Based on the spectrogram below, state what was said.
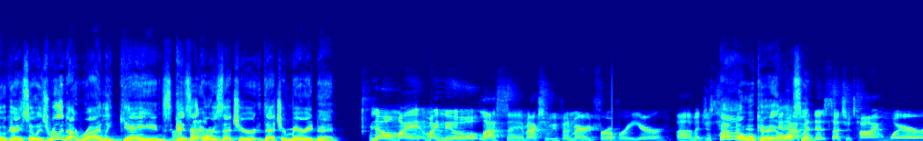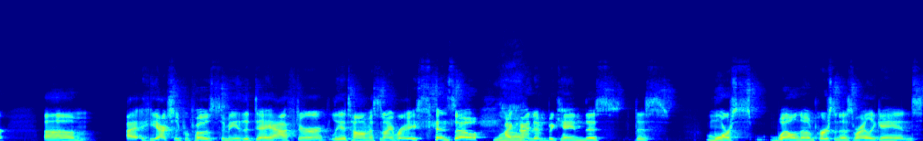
Okay, so it's really not Riley Gaines, is it, or is that your that's your married name? No, my my new last name. Actually, we've been married for over a year. Um, it just happened. Oh, okay, it awesome. happened at such a time where, um, I, he actually proposed to me the day after Lia Thomas and I raced, and so wow. I kind of became this this more well known person as Riley Gaines.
